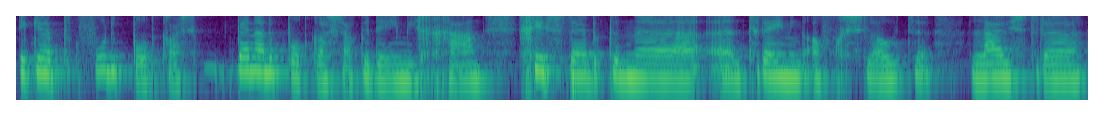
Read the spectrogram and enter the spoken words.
Ik heb voor de podcast, ik ben naar de podcastacademie gegaan. Gisteren heb ik een, eh, een training afgesloten. Luisteren,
